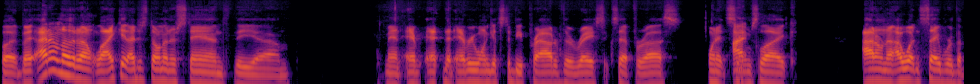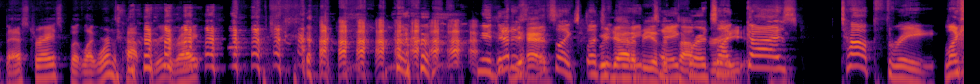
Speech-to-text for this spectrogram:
But but I don't know that I don't like it. I just don't understand the um man ev- that everyone gets to be proud of their race except for us. When it I- seems like I don't know. I wouldn't say we're the best race, but like we're in the top three, right? Dude, that is Yes, that's like such we a gotta great be in the take top where it's three. like, guys, top three. Like,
